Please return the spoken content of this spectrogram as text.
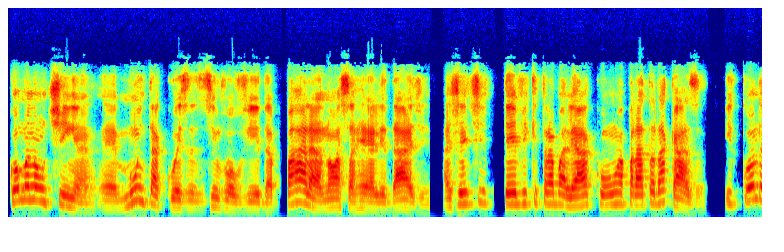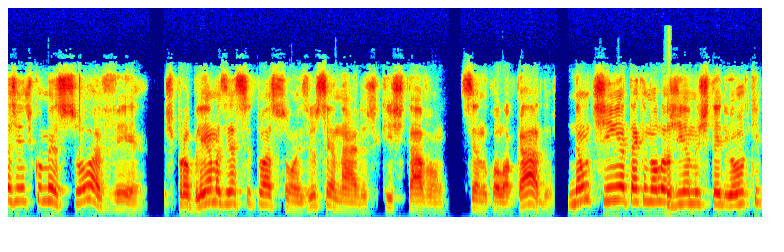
Como não tinha é, muita coisa desenvolvida para a nossa realidade, a gente teve que trabalhar com a prata da casa. E quando a gente começou a ver os problemas e as situações e os cenários que estavam sendo colocados, não tinha tecnologia no exterior que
